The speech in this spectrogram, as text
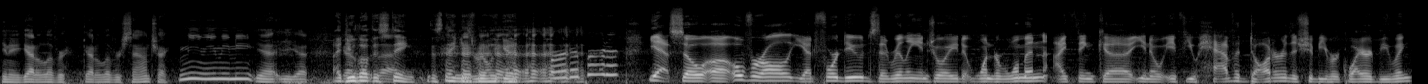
you know, you gotta love her, gotta love her soundtrack. Nee, nee, nee, nee. Yeah, you got. I do love this that. thing. This thing is really good. Yeah, so uh, overall, you had four dudes that really enjoyed Wonder Woman. I think, uh, you know, if you have a daughter, this should be required viewing.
